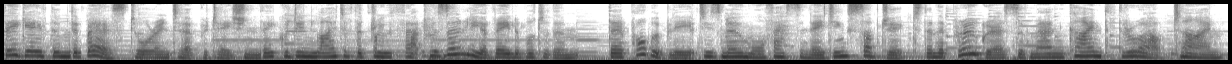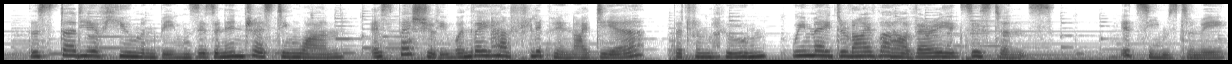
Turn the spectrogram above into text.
They gave them the best or interpretation they could in light of the truth that was only available to them. There probably it is no more fascinating subject than the progress of mankind throughout time. The study of human beings is an interesting one, especially when they have flippin' idea that from whom we may derive our very existence. It seems to me,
